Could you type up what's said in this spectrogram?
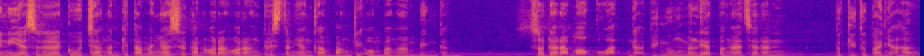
Ini ya saudaraku, jangan kita menghasilkan orang-orang Kristen yang gampang diombang-ambingkan. Saudara mau kuat, nggak bingung melihat pengajaran begitu banyak hal?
